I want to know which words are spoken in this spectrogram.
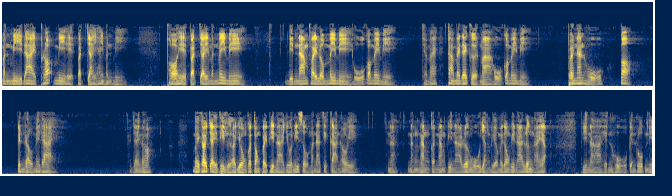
มันมีได้เพราะมีเหตุปัจจัยให้มันมี พอเหตุปัจจัยมันไม่มี ดินน้ำไฟลมไม่มี หูก็ไม่มีใช่ไหมถ้าไม่ได้เกิดมาหูก็ไม่มี เพราะนั้นหูก็เป็นเราไม่ได้ เข้าใจเนาะไม่เข้าใจที่เหลือโยมก็ต้องไปพิจารณาโยนิโสมนสิการเอาเองนะนั่งนั่งก็นั่งพิจารณาเรื่องหูอย่างเดียวไม่ต้องพิจารณาเรื่องไหนอะพิจารณาเห็นหูเป็นรูปนิ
